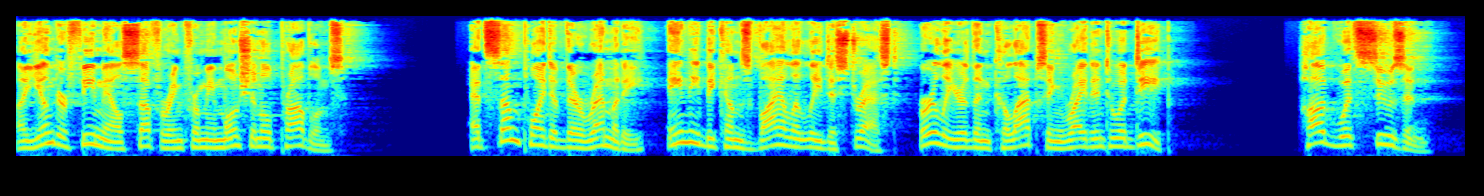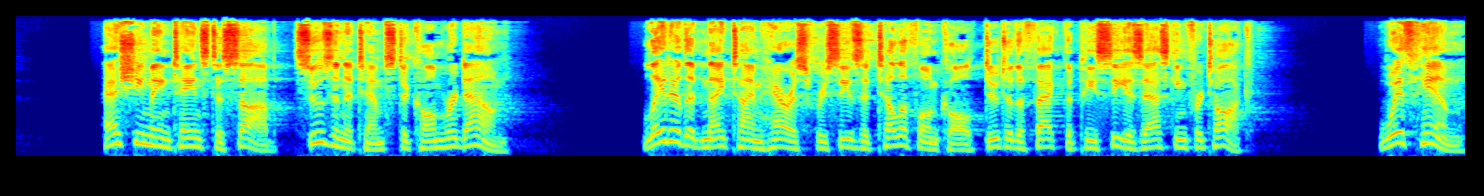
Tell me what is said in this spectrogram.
a younger female suffering from emotional problems. At some point of their remedy, Amy becomes violently distressed, earlier than collapsing right into a deep hug with Susan. As she maintains to sob, Susan attempts to calm her down. Later that nighttime Harris receives a telephone call due to the fact the PC is asking for talk. With him.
